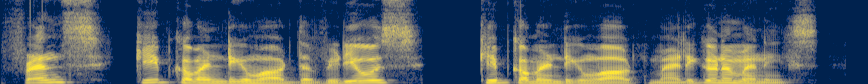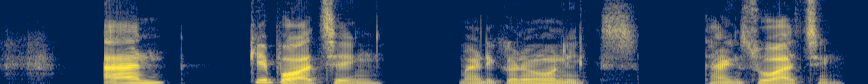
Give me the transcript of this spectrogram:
Friends, keep commenting about the videos, keep commenting about medical mnemonics, and keep watching medical mnemonics. Thanks for watching.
